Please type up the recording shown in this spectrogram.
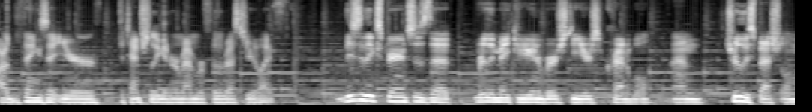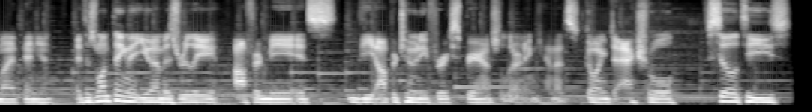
are the things that you're potentially going to remember for the rest of your life. These are the experiences that really make your university years incredible and truly special, in my opinion. If there's one thing that UM has really offered me, it's the opportunity for experiential learning, and that's going to actual facilities,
